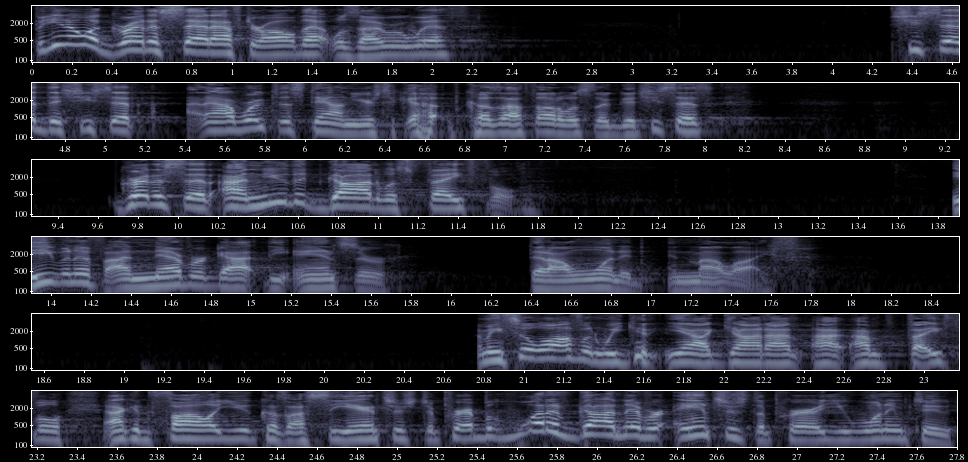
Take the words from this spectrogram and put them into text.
But you know what Greta said after all that was over with? She said that, she said, and I wrote this down years ago because I thought it was so good. She says, Greta said, I knew that God was faithful, even if I never got the answer that I wanted in my life. I mean, so often we get, yeah, God, I, am faithful. I can follow you because I see answers to prayer. But what if God never answers the prayer you want Him to? Do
